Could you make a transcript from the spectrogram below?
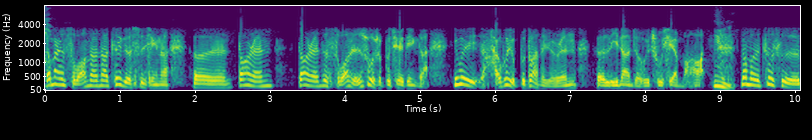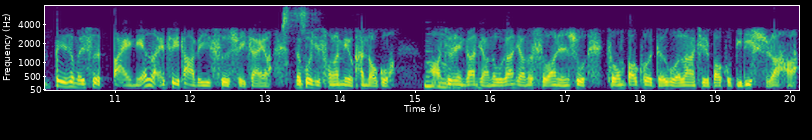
两百人死亡呢，那这个事情呢，呃，当然。当然，这死亡人数是不确定的，因为还会有不断的有人呃罹难者会出现嘛，哈。嗯。那么这是被认为是百年来最大的一次水灾啊，那过去从来没有看到过。啊，就是你刚刚讲的，我刚刚讲的死亡人数，从包括德国啦，其实包括比利时啦，哈，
